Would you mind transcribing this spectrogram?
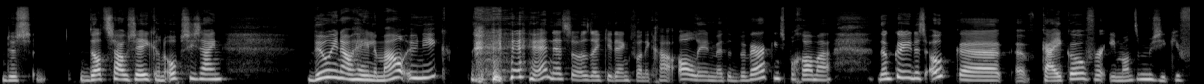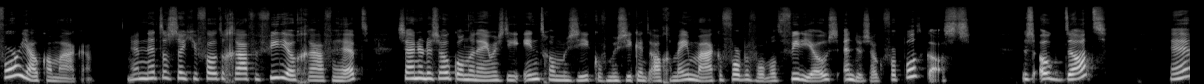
Dus dat zou zeker een optie zijn. Wil je nou helemaal uniek? Net zoals dat je denkt van ik ga al in met het bewerkingsprogramma. Dan kun je dus ook uh, kijken of er iemand een muziekje voor jou kan maken. En net als dat je fotografen en videografen hebt, zijn er dus ook ondernemers die intro-muziek of muziek in het algemeen maken voor bijvoorbeeld video's en dus ook voor podcasts. Dus ook dat hè,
